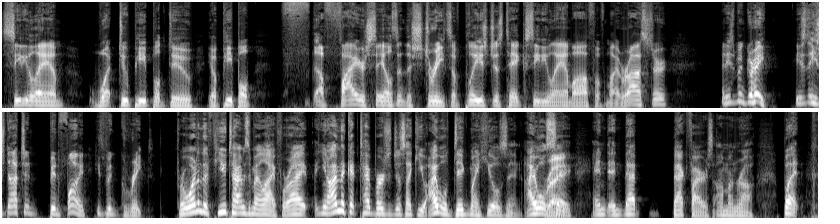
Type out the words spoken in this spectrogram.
CeeDee Lamb, what do people do? You know, people f- uh, fire sales in the streets of please just take CeeDee Lamb off of my roster. And he's been great. He's he's not just been fine. He's been great. For one of the few times in my life where I, you know, I'm the type of person just like you. I will dig my heels in. I will Right. say, and and that backfires. I'm on raw. But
